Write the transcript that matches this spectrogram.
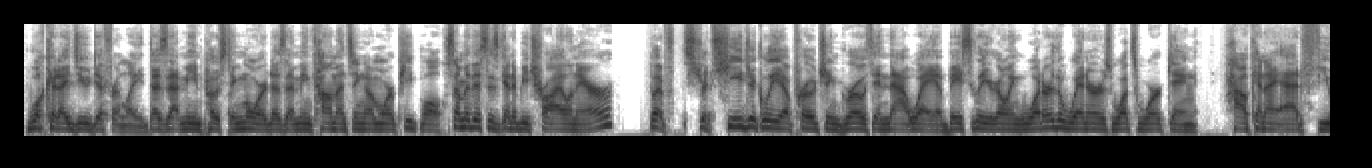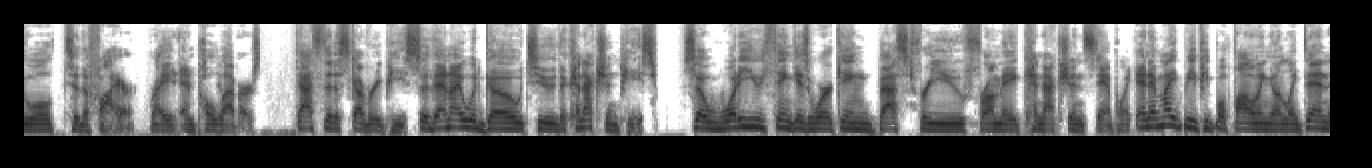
what could I do differently? Does that mean posting more? Does that mean commenting on more people? Some of this is going to be trial and error, but strategically approaching growth in that way of basically you're going, what are the winners? What's working? How can I add fuel to the fire? Right. And pull yep. levers. That's the discovery piece. So then I would go to the connection piece. So, what do you think is working best for you from a connection standpoint? And it might be people following you on LinkedIn.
